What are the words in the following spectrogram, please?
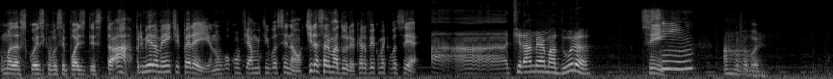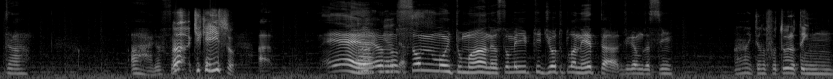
Uma das coisas que você pode testar. Ah, primeiramente, pera aí, eu não vou confiar muito em você não. Tira essa armadura, eu quero ver como é que você é. Ah, tirar minha armadura? Sim, Sim. Ah, por favor. Tá. Ah, eu sou. Ah, que que é isso? É, Ai, eu não Deus. sou muito humano. Eu sou meio que de outro planeta, digamos assim. Ah, então no futuro tem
